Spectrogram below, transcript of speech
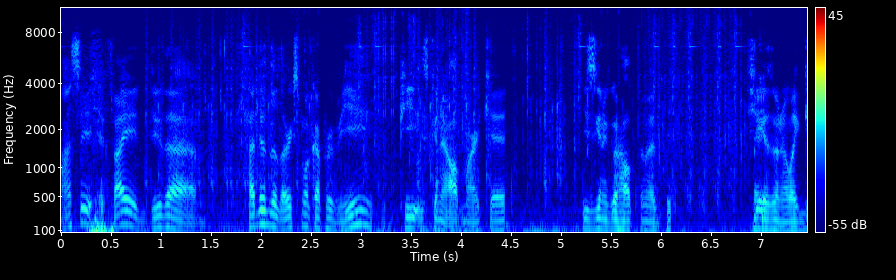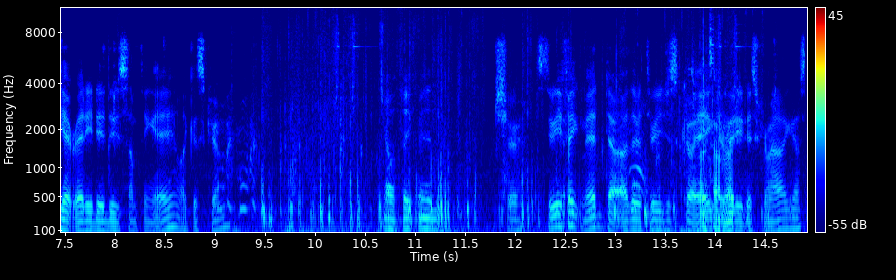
Honestly, if I do the, if I do the lurk smoke upper B, Pete is gonna out market. He's gonna go help them at B. If you guys wanna like get ready to do something A, like a scrim, Oh, fake mid. sure. So we fake mid, the other three just go A, That's get alright. ready to scrim out, I guess.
